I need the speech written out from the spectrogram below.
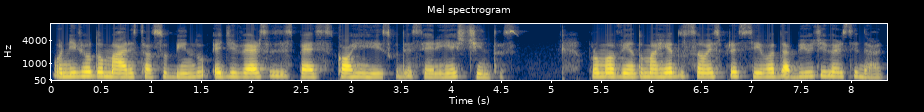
o nível do mar está subindo e diversas espécies correm risco de serem extintas, promovendo uma redução expressiva da biodiversidade.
